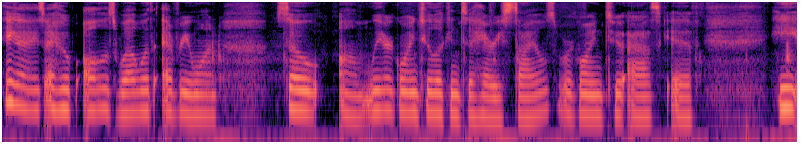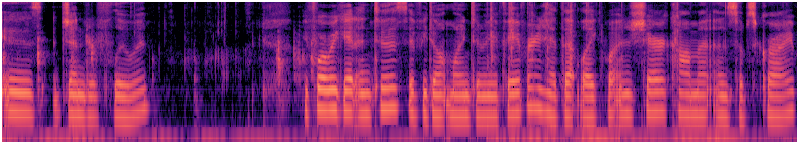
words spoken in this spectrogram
Hey guys, I hope all is well with everyone. So, um, we are going to look into Harry Styles. We're going to ask if he is gender fluid. Before we get into this, if you don't mind doing me a favor and hit that like button, share, comment, and subscribe.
